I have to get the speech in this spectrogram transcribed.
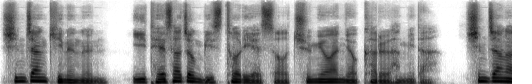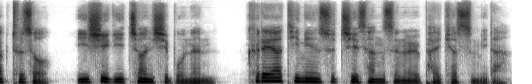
심장 기능은 이 대사적 미스터리에서 중요한 역할을 합니다. 심장학 투석 이식 2015는 크레아티닌 수치 상승을 밝혔습니다.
